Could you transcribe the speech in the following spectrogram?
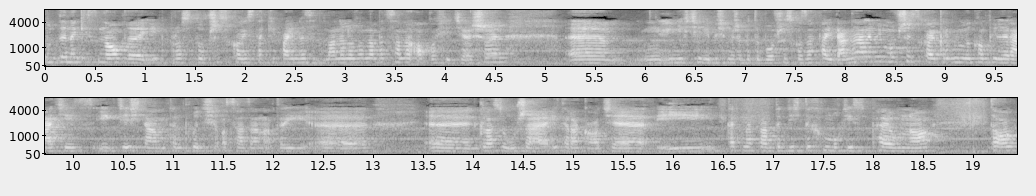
budynek jest nowy i po prostu wszystko jest takie fajne, zadbane, no to nawet same oko się cieszy. I nie chcielibyśmy, żeby to było wszystko zafajdane, ale mimo wszystko, jak robimy kąpiel racic i gdzieś tam ten płyn się osadza na tej glazurze i terakocie i tak naprawdę gdzieś tych much jest pełno, to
